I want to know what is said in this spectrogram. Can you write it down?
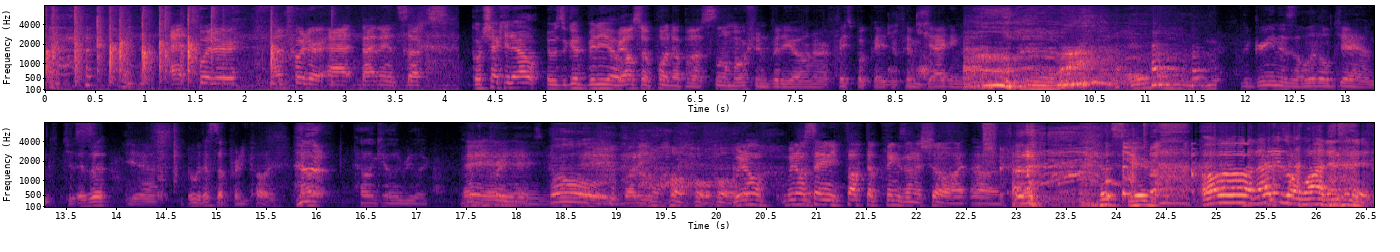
At Twitter, on Twitter at Batman Sucks. Go check it out. It was a good video. We also put up a slow motion video on our Facebook page of him gagging. the green is a little jammed. Just, Is it? Yeah. Ooh, that's a pretty color. Helen Keller be like, Hey, looking hey, nice. hey. Whoa. Hey, buddy. Oh, We don't we don't say any fucked up things on the show. I- Uh, that scared me. Oh, that is a lot, isn't it?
